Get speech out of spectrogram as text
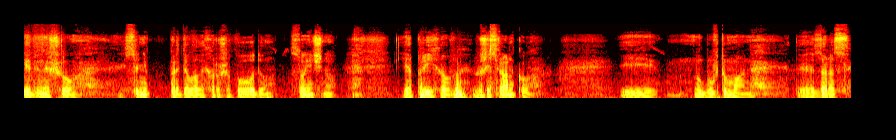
Єдине, що сьогодні передавали хорошу погоду, сонячно. Я приїхав в 6 ранку і ну, був туман. Е, Зараз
